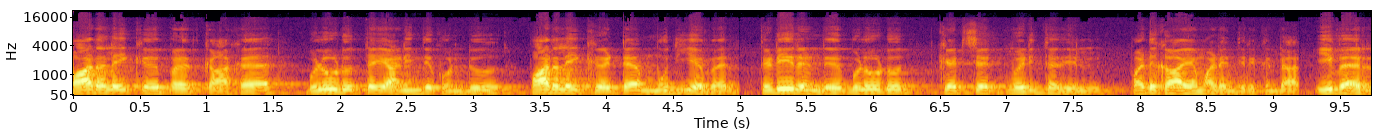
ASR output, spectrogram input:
பாடலை கேட்பதற்காக ப்ளூடூத்தை அணிந்து கொண்டு பாடலை கேட்ட முதியவர் திடீரென்று ப்ளூடூத் ஹெட்செட் வெடித்ததில் படுகாயம் அடைந்திருக்கின்றார். இவர்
